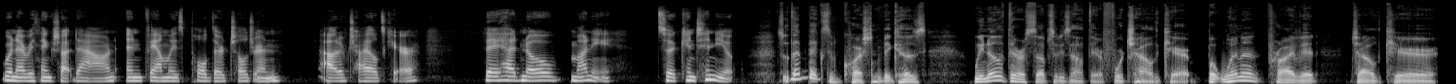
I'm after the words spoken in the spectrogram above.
when everything shut down and families pulled their children out of childcare, they had no money to continue. So that begs a question because we know that there are subsidies out there for childcare, but when a private childcare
